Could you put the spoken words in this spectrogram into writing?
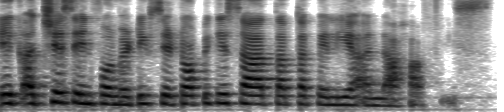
एक अच्छे से इन्फॉर्मेटिव से टॉपिक के साथ। तब तक के लिए अल्लाह हाफिज़।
